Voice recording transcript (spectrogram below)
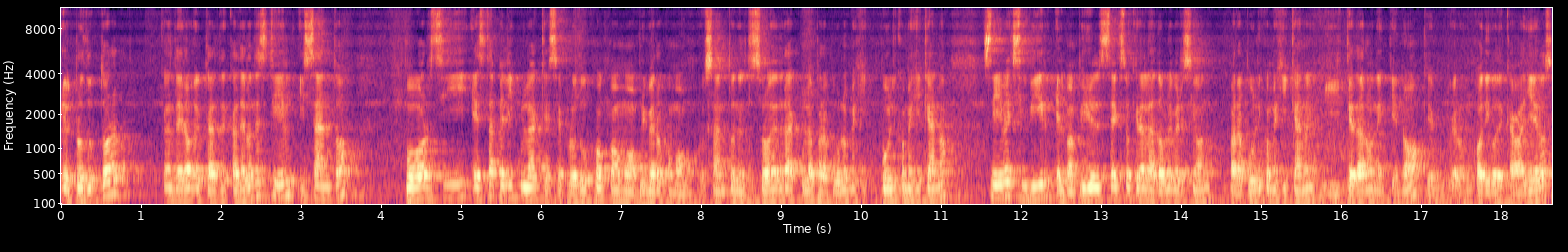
el productor Calde- Calderón Steel y Santo por si esta película que se produjo como primero como Santo en el Tesoro de Drácula para público, mexi- público mexicano se iba a exhibir El vampiro y el sexo que era la doble versión para público mexicano y quedaron en que no, que era un código de caballeros,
